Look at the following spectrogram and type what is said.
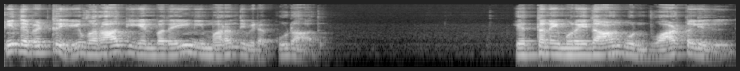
இந்த வெற்றி வராகி என்பதை நீ மறந்துவிடக் கூடாது. எத்தனை முறைதான் உன் வாழ்க்கையில்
